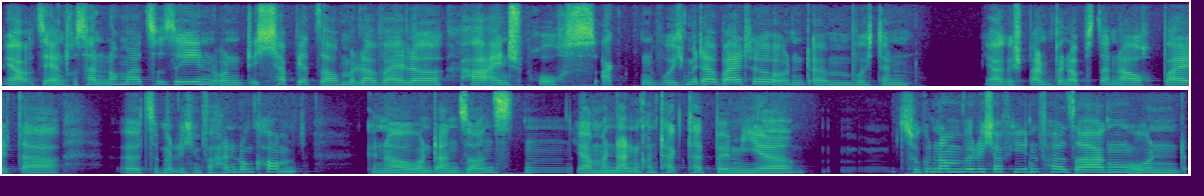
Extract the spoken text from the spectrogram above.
ja, sehr interessant nochmal zu sehen. Und ich habe jetzt auch mittlerweile ein paar Einspruchsakten, wo ich mitarbeite und ähm, wo ich dann ja gespannt bin, ob es dann auch bald da äh, zur mündlichen Verhandlung kommt. Genau. Und ansonsten, ja, Mandantenkontakt hat bei mir zugenommen, würde ich auf jeden Fall sagen. Und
